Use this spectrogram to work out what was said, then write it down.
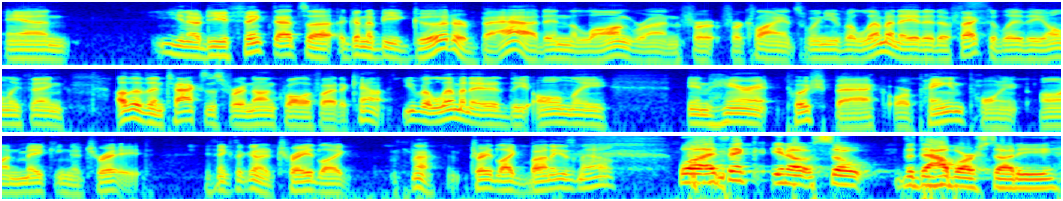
and you know, do you think that's going to be good or bad in the long run for, for clients when you've eliminated effectively the only thing other than taxes for a non qualified account? You've eliminated the only inherent pushback or pain point on making a trade. You think they're going to trade like trade like bunnies now? Well, I think you know. So the Dalbar study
